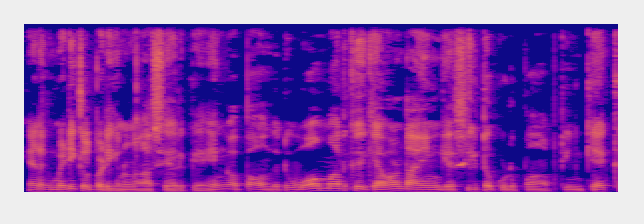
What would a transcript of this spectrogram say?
எனக்கு மெடிக்கல் படிக்கணும்னு ஆசையாக இருக்குது எங்கள் அப்பா வந்துட்டு ஓ மார்க்கு கெவண்டா இங்கே சீட்டை கொடுப்பான் அப்படின்னு கேட்க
